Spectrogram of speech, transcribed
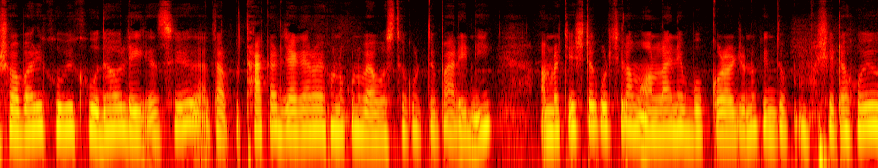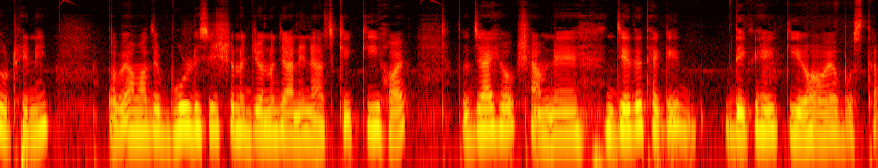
সবারই খুবই ক্ষুধাও লেগেছে। তারপর থাকার জায়গারও এখনও কোনো ব্যবস্থা করতে পারিনি। আমরা চেষ্টা করছিলাম অনলাইনে বুক করার জন্য, কিন্তু সেটা হয়ে ওঠেনি। তবে আমাদের ভুল ডিসিশনের জন্য জানি না আজকে কি হয়। তো যাই হোক, সামনে যেতে থাকি, দেখে কী হয় অবস্থা।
